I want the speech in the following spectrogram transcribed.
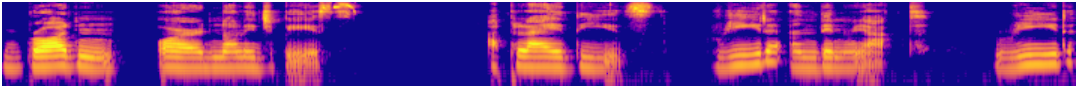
broaden our knowledge base, apply these, read and then react, read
